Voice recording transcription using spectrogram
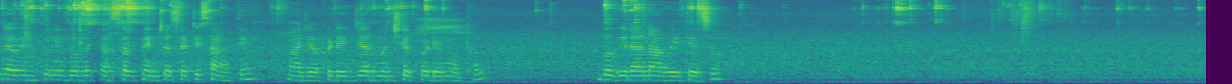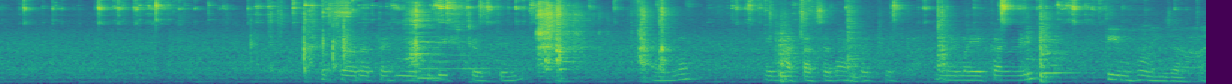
नवीन कुणी बघत असाल त्यांच्यासाठी सांगते. माझ्याकडे एक जर्मन शेफर्ड आहे मोठं. बगिरा नाव आहे त्याचं. त्याच्यावर आता ही एक डिश ठेवते मी. आणि मग हे भाताचं भांडं ठेवतो. आणि मग एका वेळी तीन होऊन जातात.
